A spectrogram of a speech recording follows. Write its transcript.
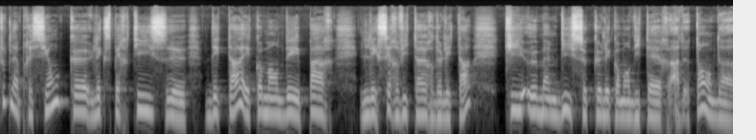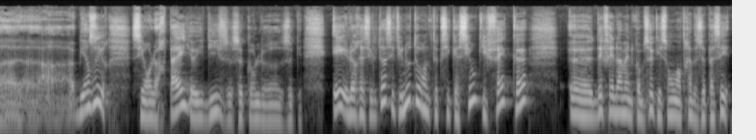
toute l'impression que l'expertise d'État est commandée par les serviteurs de l'État qui eux-mêmes disent ce que les commanditaires attendent, à, bien sûr. Si on leur paye, ils disent ce qu'on le... Et le résultat, c'est une auto-intoxication qui fait que euh, des phénomènes comme ceux qui sont en train de se passer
